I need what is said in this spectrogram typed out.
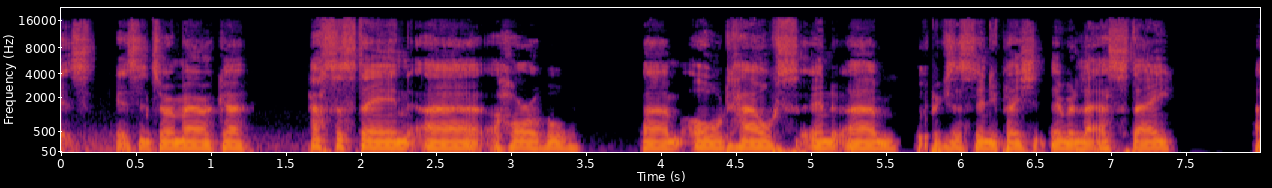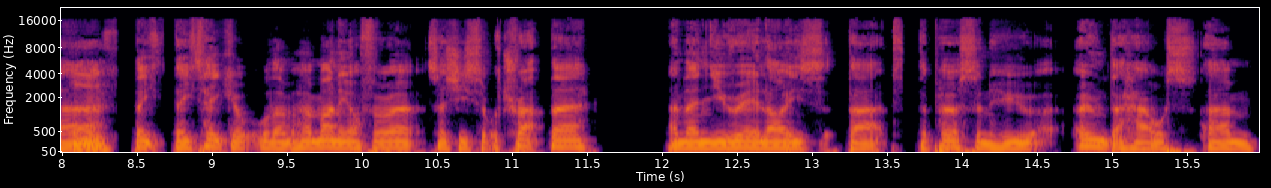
gets gets into America, has to stay in uh, a horrible um, old house in um, because it's the only place they would let her stay. Uh, They they take her, well, her money off of her, so she's sort of trapped there. And then you realise that the person who owned the house um,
